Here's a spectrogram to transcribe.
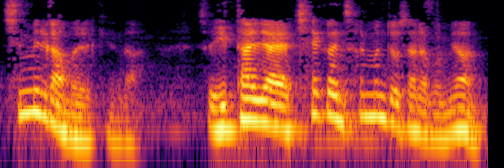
친밀감을 느낀다. 그래서 이탈리아의 최근 설문조사를 보면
